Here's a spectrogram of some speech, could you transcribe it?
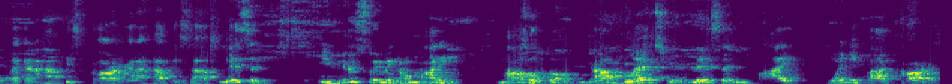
Oh, I gotta have this car. I gotta have this house. Listen, if you're swimming on money, Mazel tov. God bless you. Listen, buy 25 cars.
